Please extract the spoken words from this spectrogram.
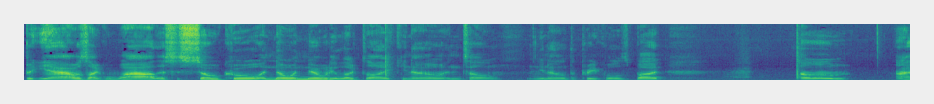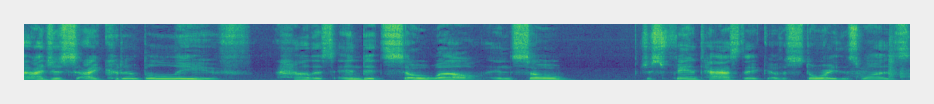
but yeah, I was like, wow, this is so cool. And no one knew what he looked like, you know, until, you know, the prequels. But, um, I, I just, I couldn't believe how this ended so well and so just fantastic of a story this was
